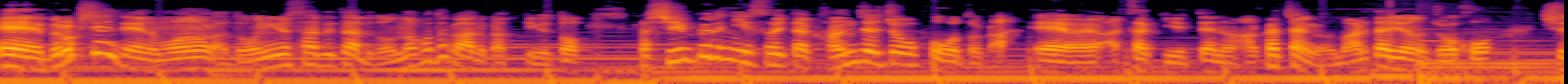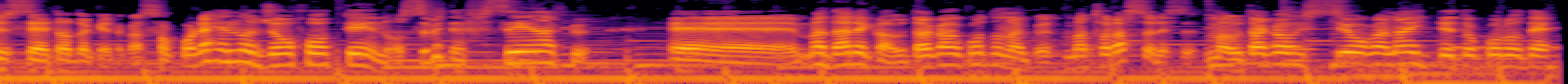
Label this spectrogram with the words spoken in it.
えー、ブロックチェーンというものが導入されたらどんなことがあるかっていうと、シンプルにそういった患者情報とか、えー、さっき言ったような赤ちゃんが生まれたような情報、出生届とか、そこら辺の情報っていうのをすべて不正なく、えー、まあ、誰か疑うことなく、まあ、トラストです。まあ、疑う必要がないっていうところで、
